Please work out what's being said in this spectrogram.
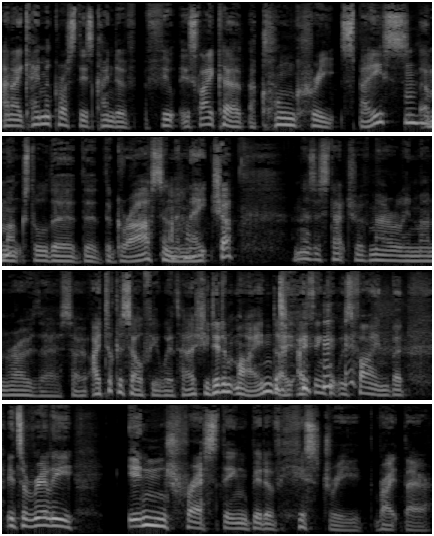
and I came across this kind of feel. It's like a, a concrete space amongst all the, the, the grass and the nature. And there's a statue of Marilyn Monroe there. So I took a selfie with her. She didn't mind. I, I think it was fine, but it's a really interesting bit of history right there.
